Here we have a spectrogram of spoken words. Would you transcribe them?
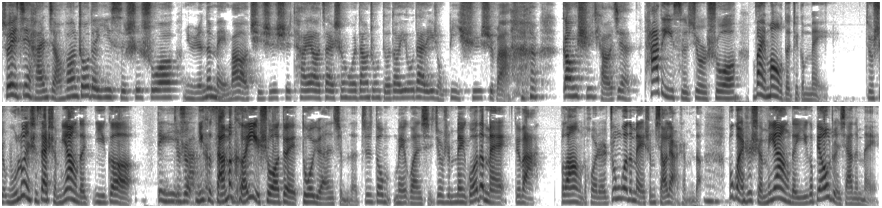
所以，静涵蒋方舟的意思是说，女人的美貌其实是她要在生活当中得到优待的一种必须，是吧？刚需条件。他的意思就是说，外貌的这个美，就是无论是在什么样的一个定义，就是你可咱们可以说对多元什么的，这都没关系。就是美国的美，对吧？blonde 或者中国的美什么小脸什么的，不管是什么样的一个标准下的美，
